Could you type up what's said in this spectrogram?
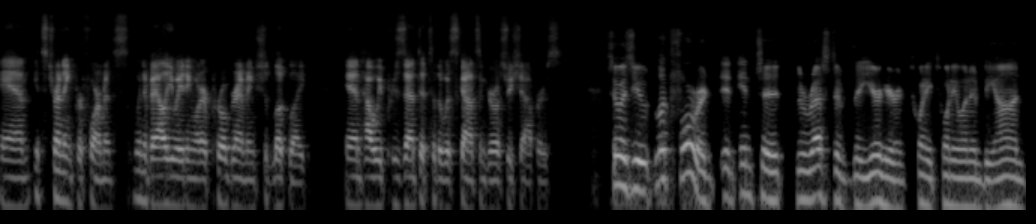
and its trending performance when evaluating what our programming should look like and how we present it to the Wisconsin grocery shoppers. So, as you look forward in, into the rest of the year here in 2021 and beyond,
